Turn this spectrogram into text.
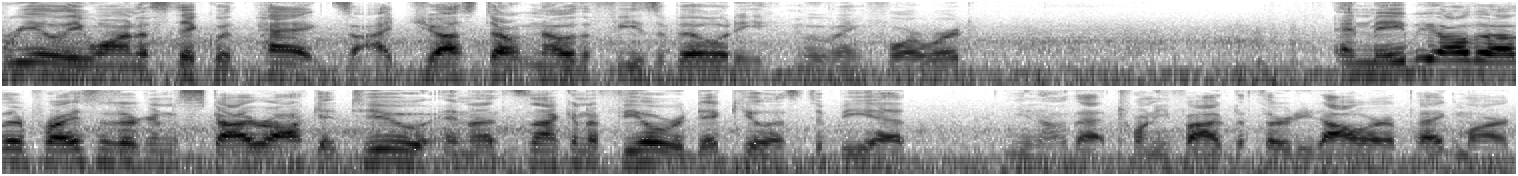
really want to stick with pegs. I just don't know the feasibility moving forward. And maybe all the other prices are going to skyrocket too, and it's not going to feel ridiculous to be at, you know, that 25 to $30 a peg mark.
